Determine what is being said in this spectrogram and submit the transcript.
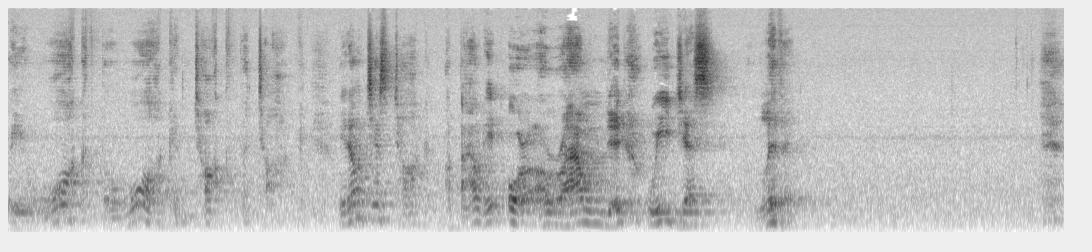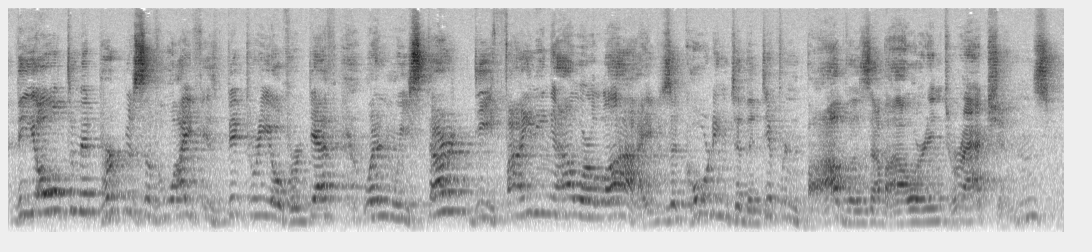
We walk the walk and talk the talk. We don't just talk about it or around it, we just live it. The ultimate purpose of life is victory over death when we start defining our lives according to the different bhavas of our interactions,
